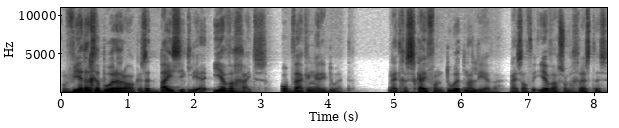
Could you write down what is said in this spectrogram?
wedergebore raak, is dit basically 'n ewigheidsopwekking uit die dood. En hy het geskuif van dood na lewe. En hy sal vir ewig som Christus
